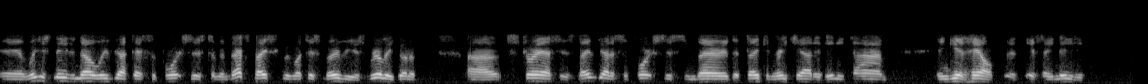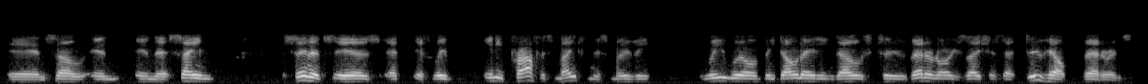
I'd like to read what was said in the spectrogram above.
And we just need to know we've got that support system. And that's basically what this movie is really going to uh, stress is they've got a support system there that they can reach out at any time and get help if, if they need it. And so, in in that same sentence is, if we any profits made from this movie, we will be donating those to veteran organizations that do help veterans.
